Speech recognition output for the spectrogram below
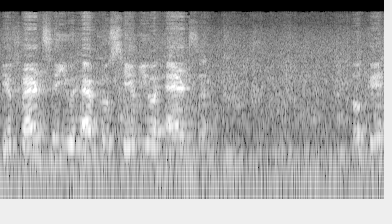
Dear friends you have to save your hands. Okay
